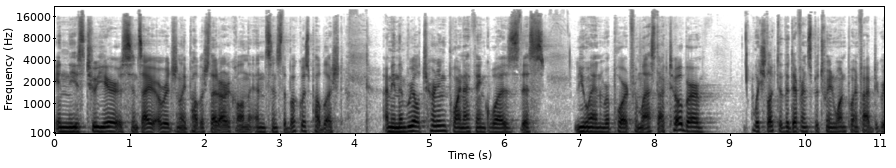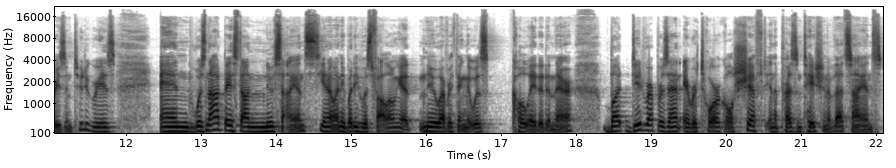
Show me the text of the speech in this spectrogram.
in these two years since I originally published that article and, and since the book was published. I mean, the real turning point, I think, was this UN report from last October, which looked at the difference between 1.5 degrees and 2 degrees and was not based on new science. You know, anybody who was following it knew everything that was collated in there, but did represent a rhetorical shift in the presentation of that science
